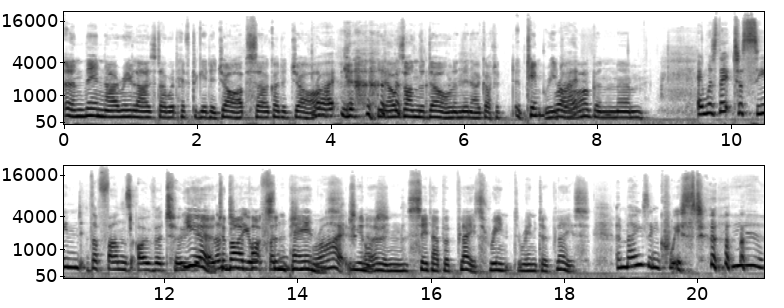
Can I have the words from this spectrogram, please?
And then I realised I would have to get a job, so I got a job. right. Yeah. Yeah, I was on the dole, and then I got a, a temporary Right. job, and um, And was that to send the funds over to the yeah, to buy the pots and orphanage? pans, Right. you know, and set up a place, rent rent a place. Amazing quest. yeah,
